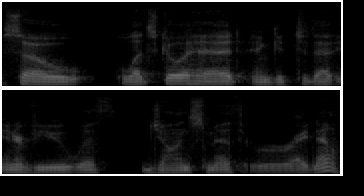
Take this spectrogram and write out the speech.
So let's go ahead and get to that interview with Jon Smith right now.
